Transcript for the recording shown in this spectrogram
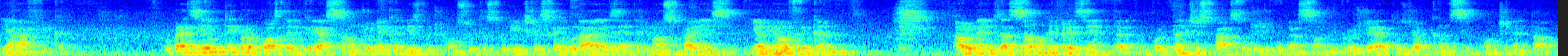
e a África o Brasil tem proposta de criação de um mecanismo de consultas políticas regulares entre nosso país e a União Africana. A organização representa importante espaço de divulgação de projetos de alcance continental,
